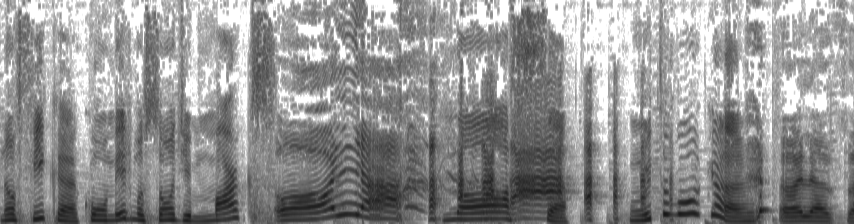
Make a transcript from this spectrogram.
não fica com o mesmo som de Marx? Olha! Nossa! Muito bom, cara. Olha só.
